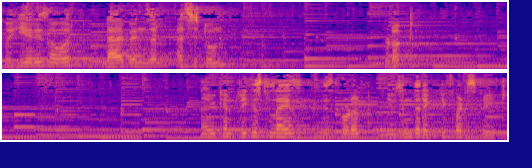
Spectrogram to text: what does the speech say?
So here is our dibenzal acetone product. Now you can recrystallize this product using the rectified spirit.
